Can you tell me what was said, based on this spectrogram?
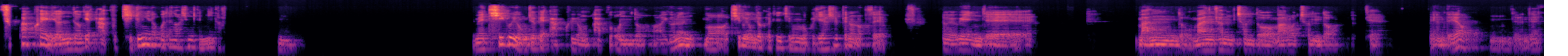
스파크의 연속이 아쿠 기둥이라고 생각하시면 됩니다. 음. 티그 용접의 아크 용 아크 온도. 아, 이거는 뭐 티그 용접까지 지금 뭐 굳이 하실 필요는 없어요. 여기 이제 만도, 만삼천도, 만오천도 이렇게 되는데요. 음, 되는데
